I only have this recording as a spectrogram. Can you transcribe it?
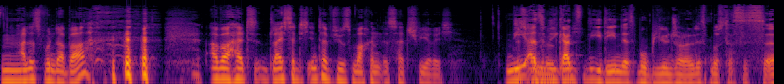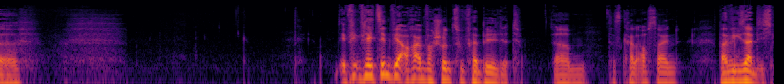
Hm. Alles wunderbar. Aber halt gleichzeitig Interviews machen ist halt schwierig. Nee, also die ganzen Ideen des mobilen Journalismus, das ist. Äh, vielleicht sind wir auch einfach schon zu verbildet. Ähm, das kann auch sein. Weil, wie gesagt, ich,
